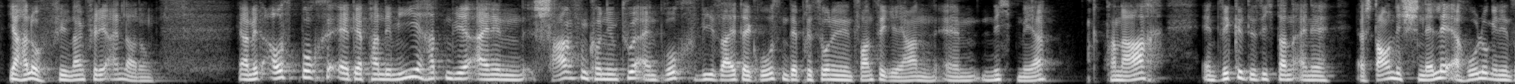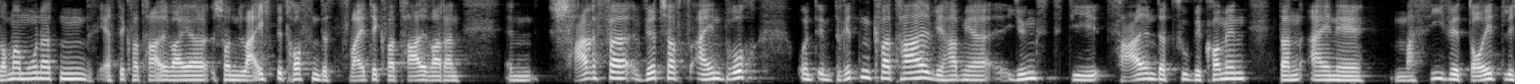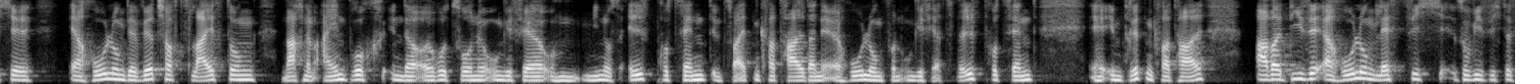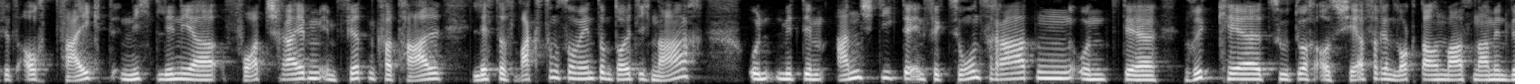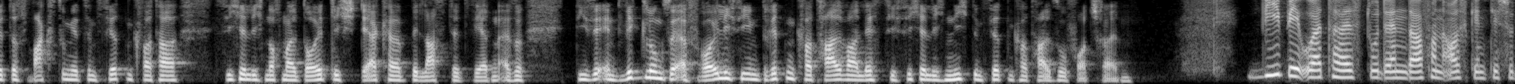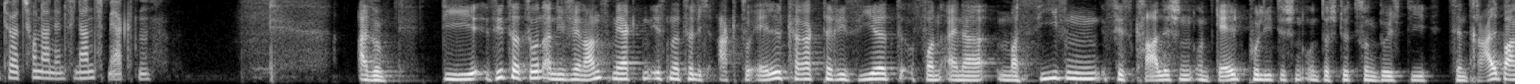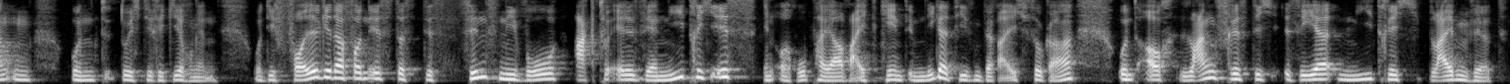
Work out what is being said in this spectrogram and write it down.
Ja, hallo, vielen Dank für die Einladung. Ja, mit Ausbruch äh, der Pandemie hatten wir einen scharfen Konjunktureinbruch wie seit der großen Depression in den 20er Jahren ähm, nicht mehr. Danach entwickelte sich dann eine erstaunlich schnelle Erholung in den Sommermonaten. Das erste Quartal war ja schon leicht betroffen. Das zweite Quartal war dann ein scharfer Wirtschaftseinbruch. Und im dritten Quartal, wir haben ja jüngst die Zahlen dazu bekommen, dann eine massive, deutliche Erholung der Wirtschaftsleistung nach einem Einbruch in der Eurozone ungefähr um minus 11 Prozent, im zweiten Quartal dann eine Erholung von ungefähr 12 Prozent äh, im dritten Quartal. Aber diese Erholung lässt sich, so wie sich das jetzt auch zeigt, nicht linear fortschreiben. Im vierten Quartal lässt das Wachstumsmomentum deutlich nach. Und mit dem Anstieg der Infektionsraten und der Rückkehr zu durchaus schärferen Lockdown-Maßnahmen wird das Wachstum jetzt im vierten Quartal sicherlich nochmal deutlich stärker belastet werden. Also diese Entwicklung, so erfreulich sie im dritten Quartal war, lässt sich sicherlich nicht im vierten Quartal so fortschreiben. Wie beurteilst du denn davon ausgehend die Situation an den Finanzmärkten? Also die Situation an den Finanzmärkten ist natürlich aktuell charakterisiert von einer massiven fiskalischen und geldpolitischen Unterstützung durch die Zentralbanken und durch die Regierungen. Und die Folge davon ist, dass das Zinsniveau aktuell sehr niedrig ist, in Europa ja weitgehend im negativen Bereich sogar und auch langfristig sehr niedrig bleiben wird.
